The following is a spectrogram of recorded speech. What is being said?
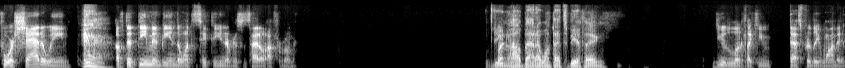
foreshadowing of the demon being the one to take the universal title off of Roman. Do you what? know how bad I want that to be a thing? You look like you desperately want it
